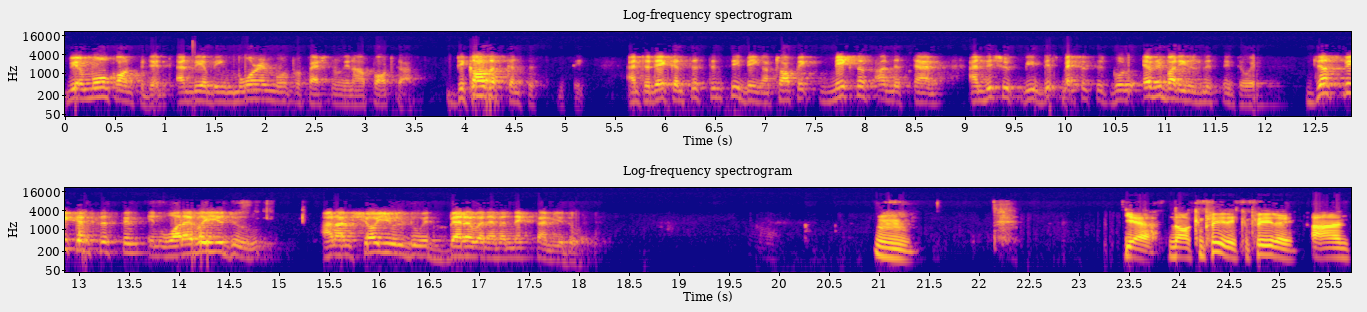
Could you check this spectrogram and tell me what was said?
We are more confident and we are being more and more professional in our podcast because of consistency. And today, consistency being a topic makes us understand, and this should be this message should go to everybody who's listening to it. Just be consistent in whatever you do, and I'm sure you will do it better whenever next time you do it. Hmm. Yeah, no, completely, completely. And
